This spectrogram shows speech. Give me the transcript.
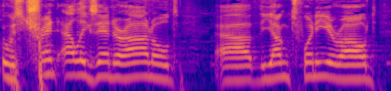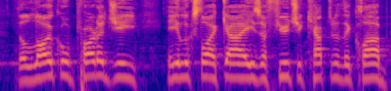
it was Trent Alexander Arnold, uh, the young twenty-year-old, the local prodigy. He looks like uh, he's a future captain of the club.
